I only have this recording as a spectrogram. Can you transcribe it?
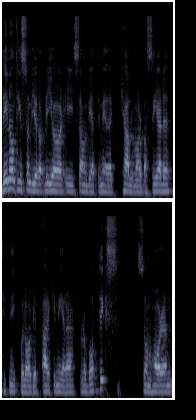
Det är någonting som vi gör i samarbete med Kalmarbaserade teknikbolaget Arkimera Robotics, som har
